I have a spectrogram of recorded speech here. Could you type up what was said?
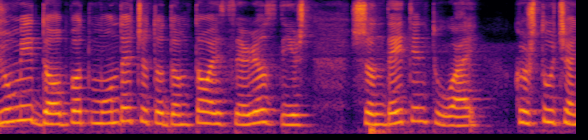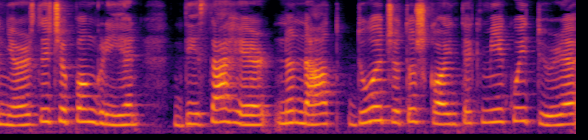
Gjumi i dobët mundet që të dëmtojë seriozisht shëndetin tuaj, kështu që njerëzit që po ngrihen disa herë në natë duhet që të shkojnë tek mjeku i tyre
